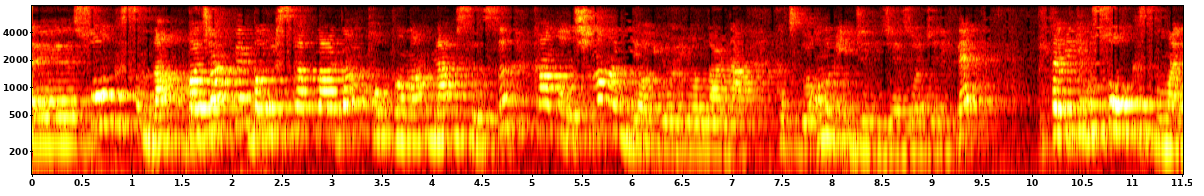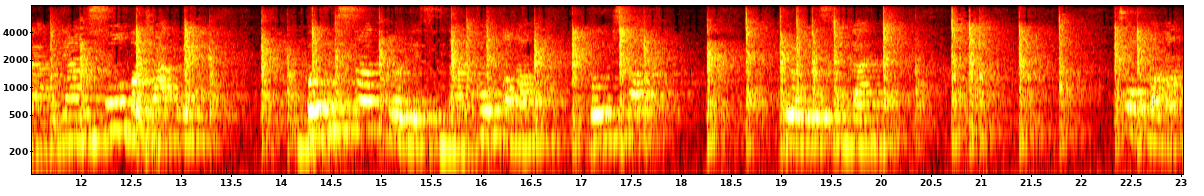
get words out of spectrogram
E, sol kısımda bacak ve bağırsaklardan toplanan lenf sıvısı kan dolaşımına hangi yol- yollardan katılıyor onu bir inceleyeceğiz öncelikle. Tabii ki bu sol kısımla alakalı. Yani sol bacak ve bağırsak bölgesinden toplanan bağırsak bölgesinden toplanan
